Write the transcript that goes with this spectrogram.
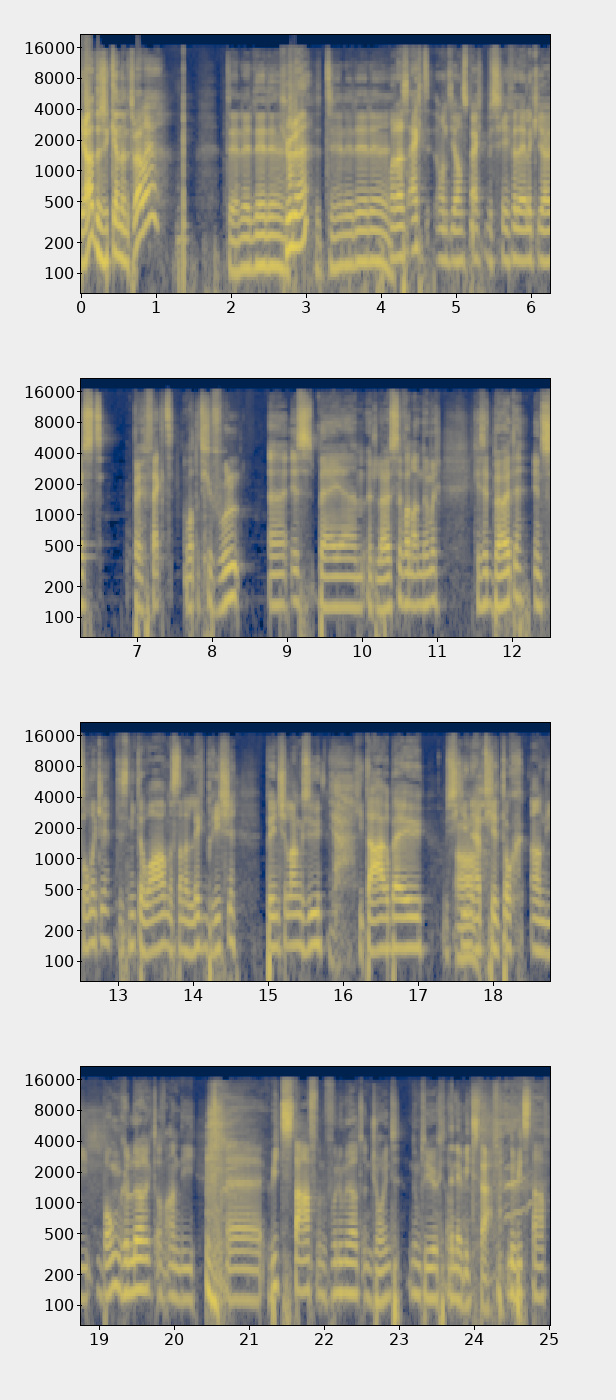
Ja, dus ik kende het wel, hè? Goed, hè? Maar dat is echt... Want Jan Specht beschreef het eigenlijk juist perfect wat het gevoel eh, is bij ehm, het luisteren van dat nummer. Je zit buiten, in het zonnetje. Het is niet te warm, er staat een licht briesje. Pintje langs u, Ja. gitaar bij u. Misschien Oh. heb je toch aan die bong gelurkt of aan die eh wietstaaf. Hoe noemen we dat? Een joint, noemt de jeugd dat. Nee, Ja. wietstaaf. de wietstaaf.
